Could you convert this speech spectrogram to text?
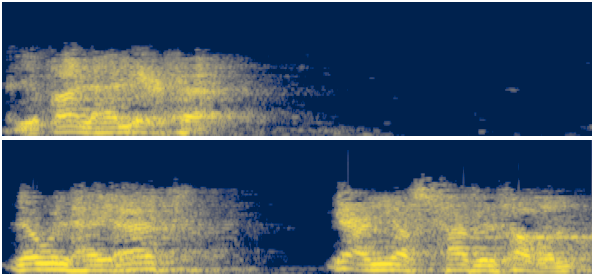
يعني قالها الإعفاء ذوي الهيئات يعني أصحاب الفضل.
